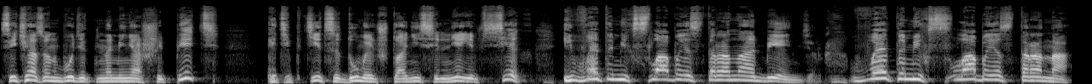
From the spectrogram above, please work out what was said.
сейчас он будет на меня шипеть, эти птицы думают, что они сильнее всех, и в этом их слабая сторона, Бендер. В этом их слабая сторона.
